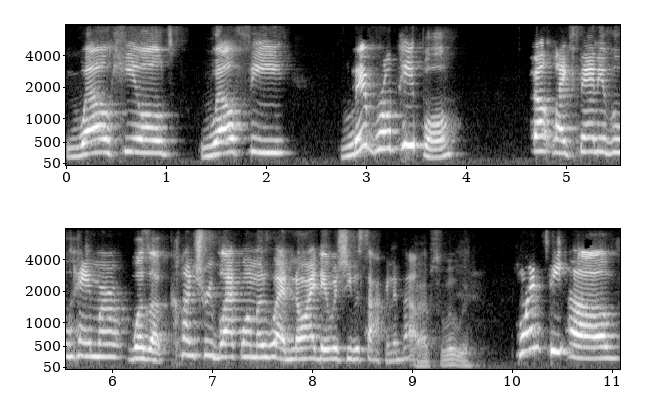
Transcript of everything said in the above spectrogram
well heeled, wealthy, liberal people felt like Fannie Lou Hamer was a country black woman who had no idea what she was talking about. Absolutely. Plenty of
